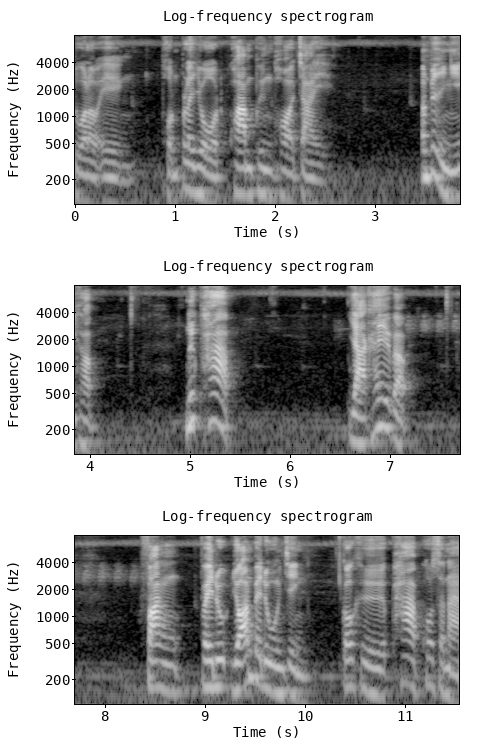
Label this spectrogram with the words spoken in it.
ตัวเราเอง ผลประโยชน์ความพึงพอใจ มันเป็นอย่างนี้ครับ นึกภาพ อยากให้แบบฟังไปดูย้อนไปดูจริงๆก็คือภาพโฆษณา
